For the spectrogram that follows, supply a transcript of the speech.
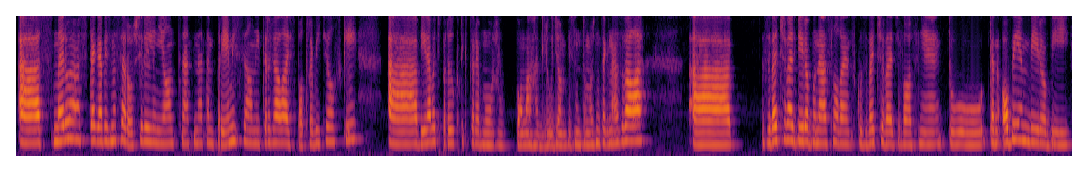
A smerujeme si tak, aby sme sa rozšírili nielen na, na ten priemyselný trh, ale aj spotrebiteľský a vyrábať produkty, ktoré môžu pomáhať ľuďom, by som to možno tak nazvala. A zväčšovať výrobu na Slovensku, zväčšovať vlastne tú, ten objem výroby,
